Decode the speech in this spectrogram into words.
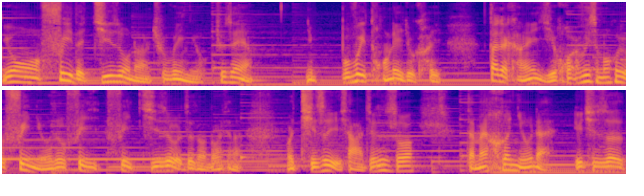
用肺的鸡肉呢，去喂牛，就这样。你不喂同类就可以。大家可能疑惑，为什么会有肺牛肉、肺肺鸡肉这种东西呢？我提示一下，就是说，咱们喝牛奶，尤其是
